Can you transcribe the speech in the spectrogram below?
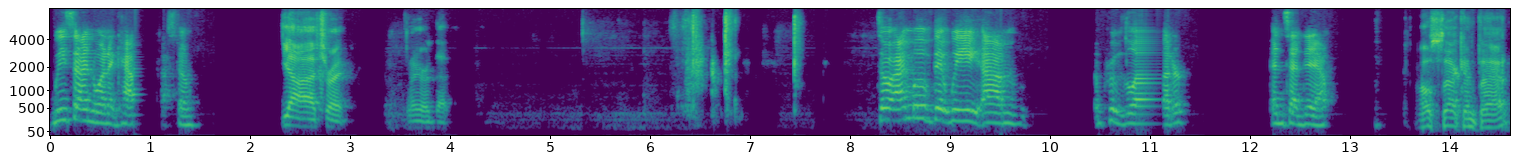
We signed one at Capstone. Yeah, that's right. I heard that. So I move that we um approve the letter and send it out. I'll second that.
